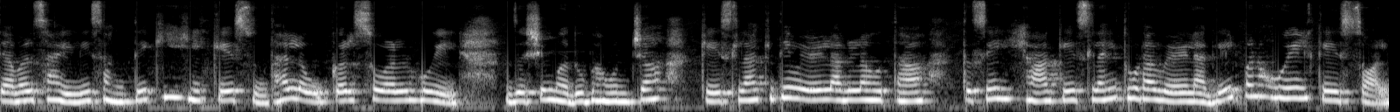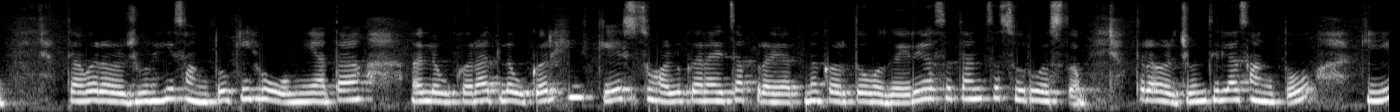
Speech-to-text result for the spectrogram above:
त्यावर सायली सांगते की ही केससुद्धा लवकर सॉल्व होईल. जशी मधुभाऊंच्या केसला किती वेळ लागला होता तसे ह्या केसलाही थोडा वेळ लागेल पण होईल केस सॉल्व. त्यावर अर्जुनही सांगतो की हो मी आता लवकरात लवकर ही केस सॉल्व करायचा प्रयत्न करतो वगैरे असं त्यांचं सुरू असतं. तर अर्जुन तिला सांगतो की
